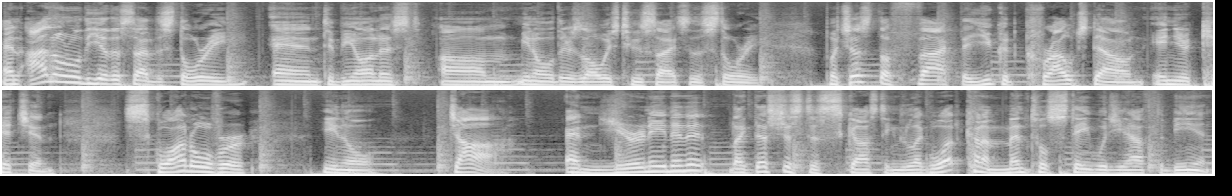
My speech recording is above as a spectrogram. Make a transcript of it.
And I don't know the other side of the story. And to be honest, um, you know, there's always two sides to the story. But just the fact that you could crouch down in your kitchen, squat over, you know, cha, and urinate in it, like that's just disgusting. Like, what kind of mental state would you have to be in?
